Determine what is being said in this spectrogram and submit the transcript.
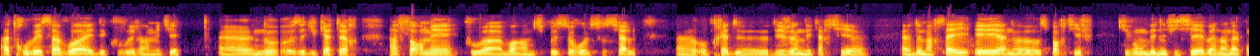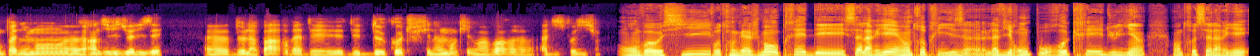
à trouver sa voie et découvrir un métier. Euh, nos éducateurs à former ou à avoir un petit peu ce rôle social euh, auprès de, des jeunes des quartiers euh, de Marseille et à nos sportifs qui vont bénéficier bah, d'un accompagnement individualisé de la part bah, des, des, deux coachs finalement qui vont avoir à disposition. On voit aussi votre engagement auprès des salariés et entreprises, l'aviron, pour recréer du lien entre salariés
